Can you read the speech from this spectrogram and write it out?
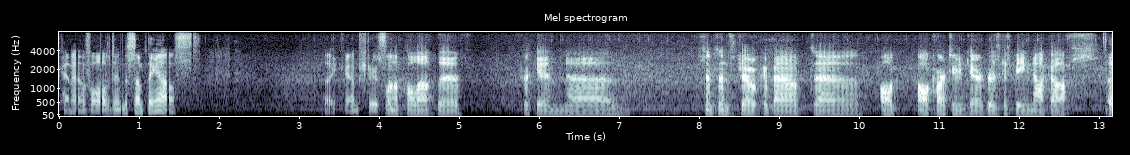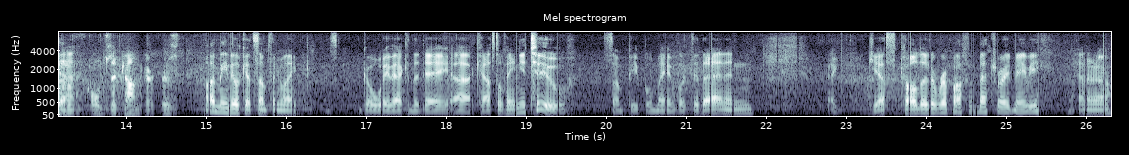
kind of evolved into something else. Like I'm sure just want to pull out the frickin' uh, Simpsons joke about uh, all all cartoon characters just being knockoffs Yeah. of old sitcom characters. I mean, look at something like go way back in the day, uh, Castlevania Two. Some people may have looked at that and then I guess called it a rip off of Metroid, maybe. I don't know.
